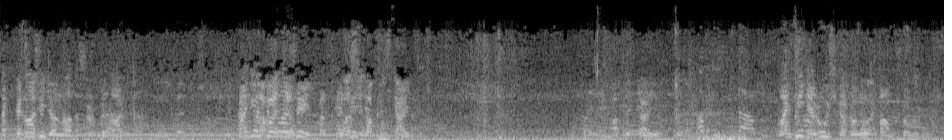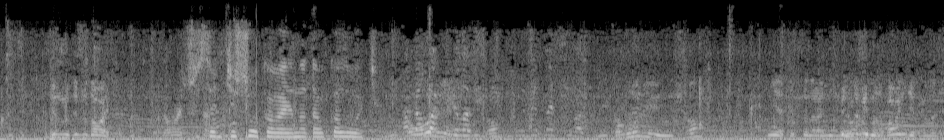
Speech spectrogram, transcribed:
Так переложить его надо, что ж вы так? Как его переложить, подскажите? Опускайте. Опускаю. Возьмите ручка, что там. Что... Держу, держу, давайте. Сейчас антишоковое надо уколоть. Она укололи, ничего. Укололи, ничего. Нет, еще, наверное, ничего не видно. Помогите приложить.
